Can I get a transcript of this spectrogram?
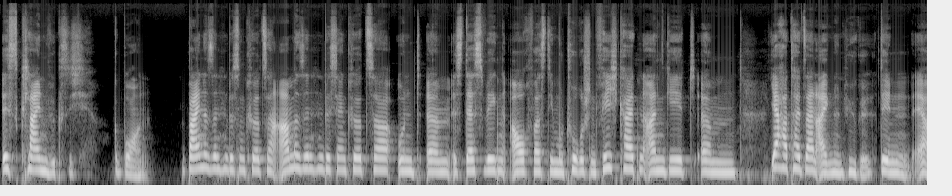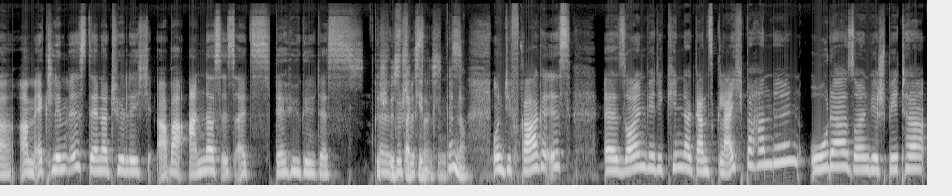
ist kleinwüchsig geboren. Beine sind ein bisschen kürzer, Arme sind ein bisschen kürzer und ähm, ist deswegen auch, was die motorischen Fähigkeiten angeht, ähm, ja, hat halt seinen eigenen Hügel, den er am Erklimmen ist, der natürlich aber anders ist als der Hügel des äh, Geschwisterkindes. Geschwisterkindes. Genau. Und die Frage ist, äh, sollen wir die Kinder ganz gleich behandeln oder sollen wir später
